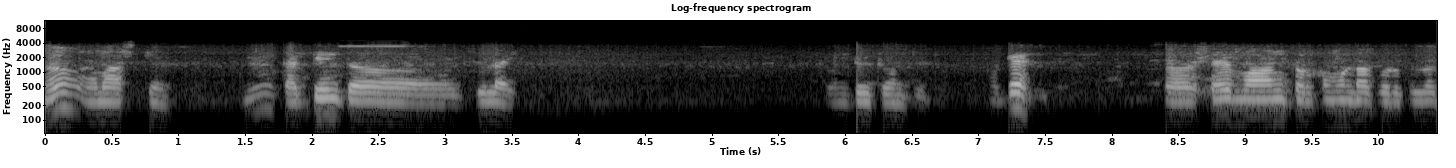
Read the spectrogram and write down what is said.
Uh, I'm asking. Hmm, 13th uh, July 2020. Okay. So Shemon Turkamunda Kurukula.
